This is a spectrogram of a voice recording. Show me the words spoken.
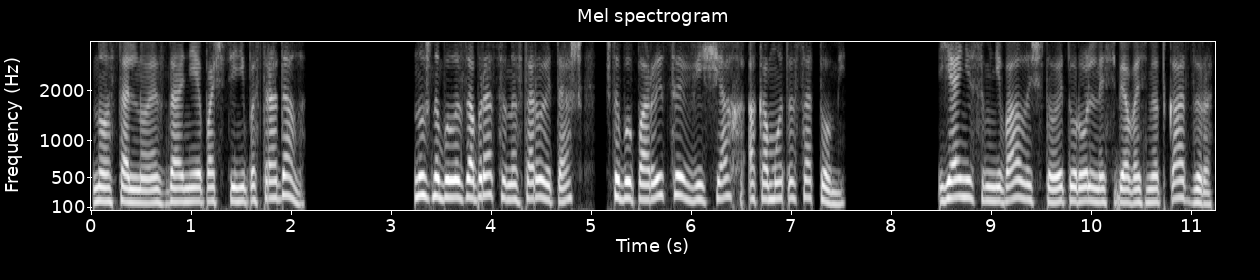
но остальное здание почти не пострадало. Нужно было забраться на второй этаж, чтобы порыться в вещах Акамото Сатоми. Я не сомневалась, что эту роль на себя возьмет Кадзура,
